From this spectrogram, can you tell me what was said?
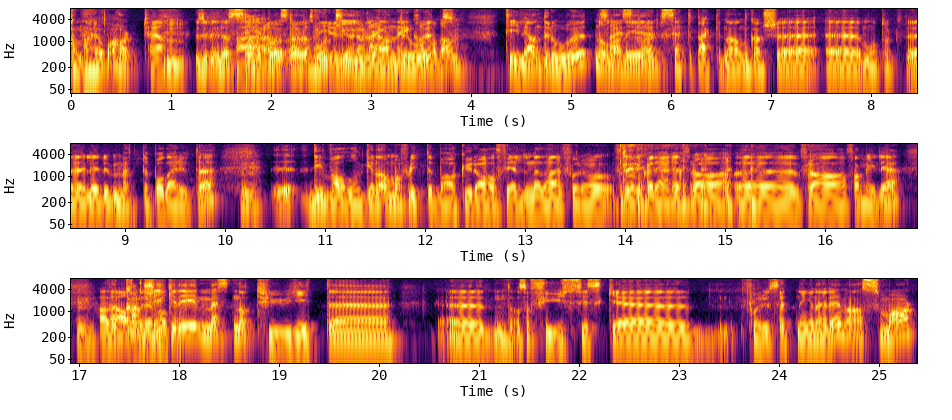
Han har jobba hardt. Ja. Hvis du begynner å se Ja, på hvor tidlig han dro ut Tidlig han dro ut, Noen av de setbackene han kanskje uh, mottok, eller møtte på der ute. Mm. Uh, de valgene om å flytte bak Uralfjellene der for å, for å gjøre karriere fra, uh, fra familie. Mm. Kanskje ikke de mest naturgitte eh, altså fysiske forutsetningene heller. Men han er smart,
